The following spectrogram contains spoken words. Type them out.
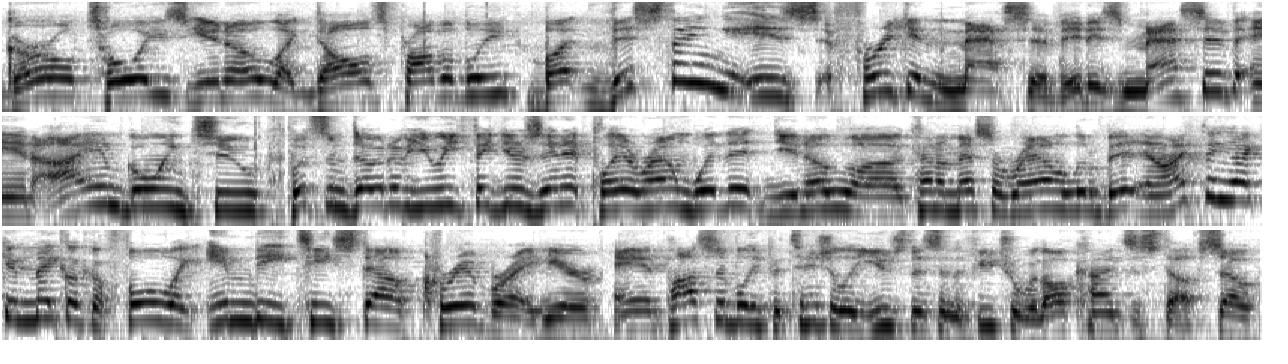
girl toys, you know, like dolls probably, but this thing is freaking massive. It is massive, and I am going to put some WWE figures in it, play around with it, you know, uh, kind of mess around a little bit, and I think I can make like a full like MDT style crib right here and possibly potentially use this in the future with all kinds of stuff. So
